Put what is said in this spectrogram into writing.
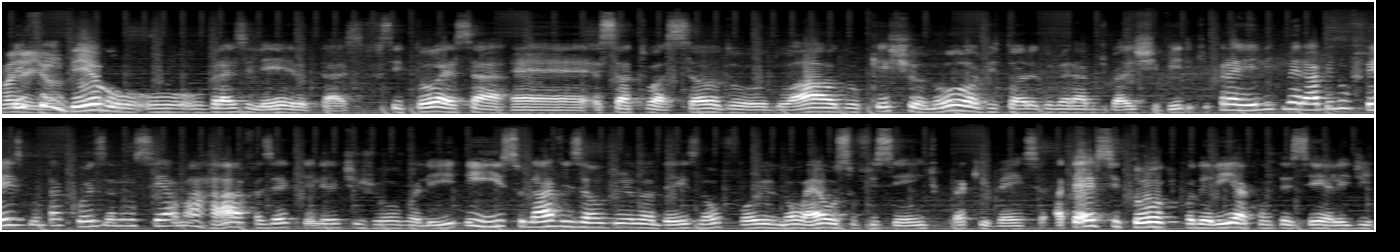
Olha defendeu aí, o, o, brasileiro, tá? Citou essa, é, essa atuação do, do Aldo, questionou a vitória do Merab de Baixibiri, que para ele, Merab não fez muita coisa a não se amarrar, fazer aquele antijogo ali. E isso, na visão do irlandês, não foi, não é o suficiente para que vença. Até citou que poderia acontecer ali de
